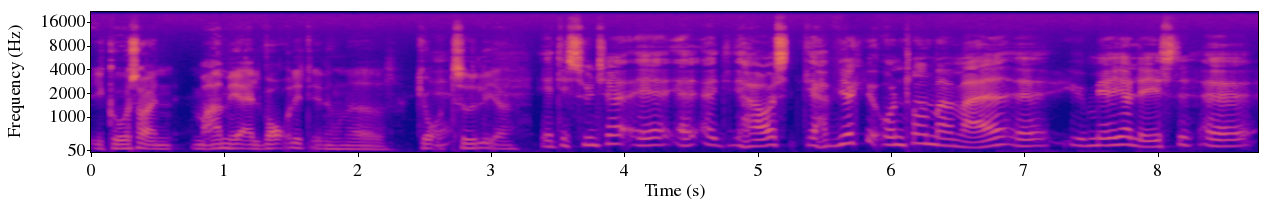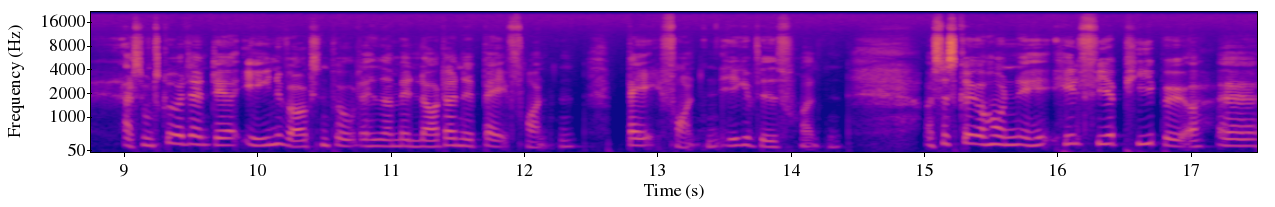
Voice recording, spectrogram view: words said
i godsøjne meget mere alvorligt, end hun havde gjort ja. tidligere? Ja, det synes jeg. Jeg, jeg, jeg, har også, jeg har virkelig undret mig meget, øh, jo mere jeg læste. Øh, altså hun skriver den der ene voksenbog, der hedder Med lotterne bag fronten. Bag fronten, ikke ved fronten. Og så skriver hun hele fire pigebøger øh,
